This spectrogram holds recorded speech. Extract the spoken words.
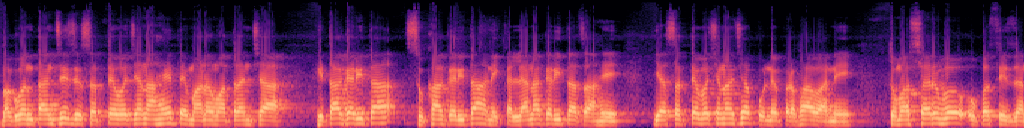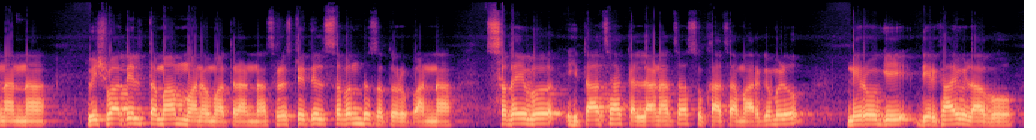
भगवंतांचे जे सत्यवचन आहे ते मानवमात्रांच्या हिताकरिता सुखाकरिता आणि कल्याणाकरिताच आहे. या सत्यवचनाच्या पुण्यप्रभावाने तुम्हा सर्व उपस्थित जणांना विश्वातील तमाम मानवमात्रांना सृष्टीतील सबंध सत्वरूपांना सदैव हिताचा कल्याणाचा सुखाचा मार्ग मिळो. निरोगी दीर्घायू लाभो.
